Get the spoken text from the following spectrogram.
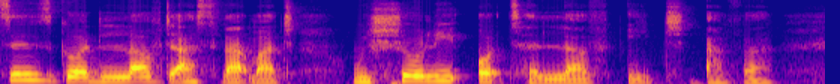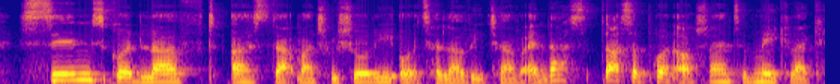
since God loved us that much, we surely ought to love each other. Since God loved us that much, we surely ought to love each other. And that's that's a point I was trying to make like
